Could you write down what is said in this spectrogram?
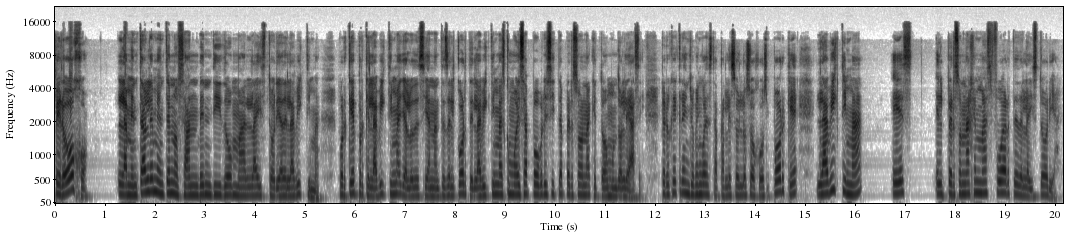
pero ojo, lamentablemente nos han vendido mal la historia de la víctima. ¿Por qué? Porque la víctima, ya lo decían antes del corte, la víctima es como esa pobrecita persona que todo el mundo le hace. Pero ¿qué creen? Yo vengo a destaparles hoy los ojos porque la víctima es el personaje más fuerte de la historia.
